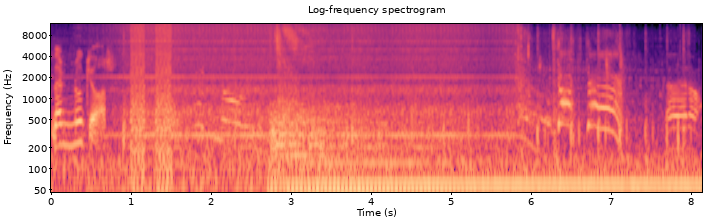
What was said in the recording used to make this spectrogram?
Hvad har du nu gjort? Doctor! hvad er der?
